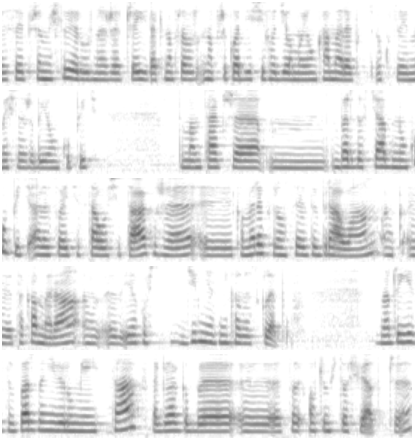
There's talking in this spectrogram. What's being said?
yy, sobie przemyśluję różne rzeczy i tak na, na przykład jeśli chodzi o moją kamerę, o której myślę, żeby ją kupić, to mam tak, że mm, bardzo chciałabym ją kupić, ale słuchajcie, stało się tak, że y, kamerę, którą sobie wybrałam, y, ta kamera y, jakoś dziwnie znika ze sklepów. Znaczy jest w bardzo niewielu miejscach, tak jakby y, co, o czymś to świadczy.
